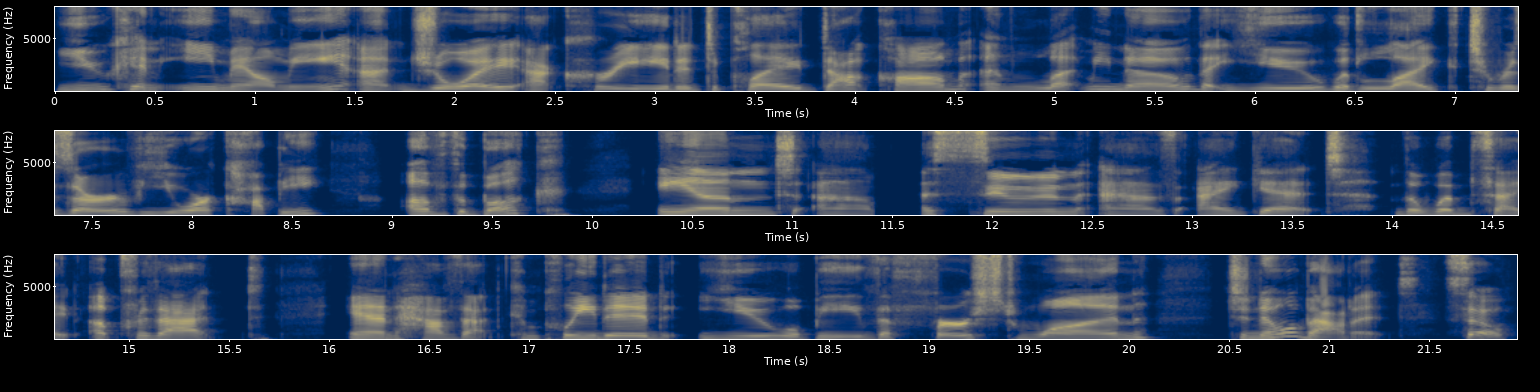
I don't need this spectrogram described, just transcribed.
you can email me at joy at createdtoplay.com and let me know that you would like to reserve your copy of the book. And um, as soon as I get the website up for that and have that completed, you will be the first one to know about it. So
